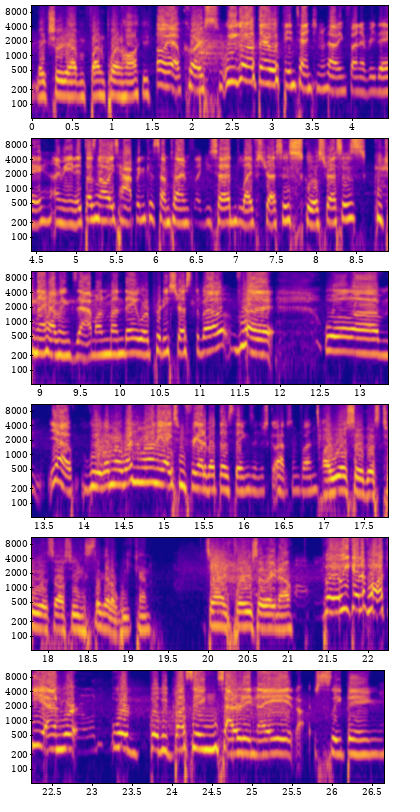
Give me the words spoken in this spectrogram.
make sure you're having fun playing hockey? Oh yeah, of course. We go out there with the intention of having fun every day. I mean, it doesn't always happen because sometimes, like you said, life stresses, school stresses. Cooch and I have an exam on Monday. We're pretty stressed about, but we'll, um, yeah, we, when we're when we're on the ice, we forget about those things and just go have some fun. I will say this too. It's also you still got a weekend. It's only Thursday right now. But a weekend of hockey, and we're we're we'll be busing Saturday night, sleeping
